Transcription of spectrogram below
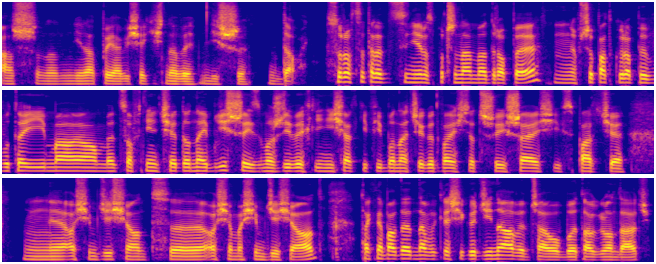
aż no, nie pojawi się jakiś nowy, niższy dołek. Surowce tradycyjnie rozpoczynamy od ropy. W przypadku ropy WTI mamy cofnięcie do najbliższej z możliwych linii siatki Fibonacciego 23,6 i wsparcie 80, 880. Tak naprawdę na wykresie godzinowym trzeba było to oglądać,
